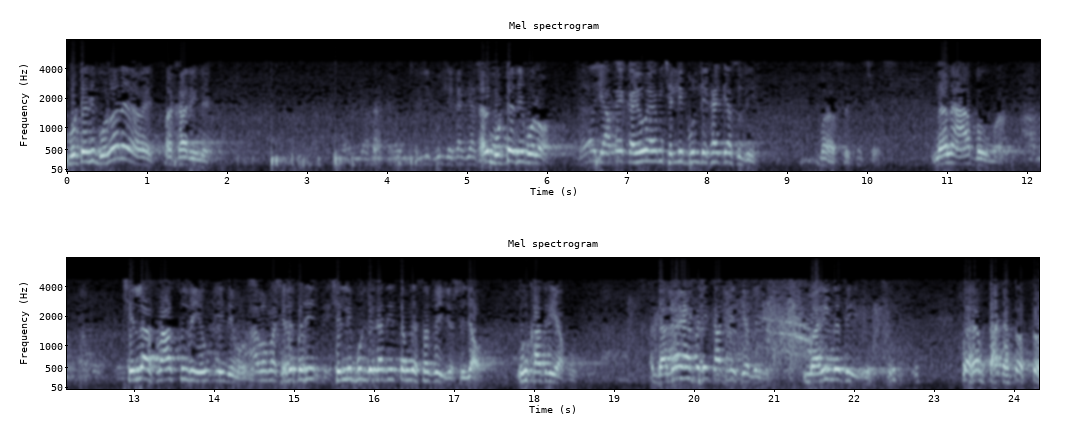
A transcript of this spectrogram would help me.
મોટેથી બોલો ને હવે આખારીને અરે મોટેથી બોલો. આપણે કહ્યું એમ છેલ્લી ભૂલ દેખાય ત્યાં સુધી. બસ ના ના આ બહુમાં છેલ્લા શ્વાસ સુધી એવું કહી દેવાનું એટલે પછી છેલ્લી ભૂલ દેખાતી તમને સફાઈ જશે. જાઓ. હું ખાતરી આપું. દાદાએ આપણી ખાતરી છે ભાઈ મારી નથી. પરમ તાકાત હતો.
